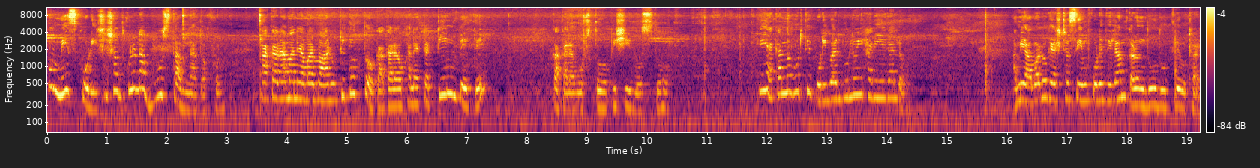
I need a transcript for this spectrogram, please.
খুব মিস করি, সেসবগুলো না বুঝতাম না তখন। কাকারা মানে আমার মা রুটি করতো, কাকারা ওখানে একটা টিন পেতে কাকারা বসতো, পিসি বসতো। এই একান্নবর্তী পরিবারগুলোই হারিয়ে গেল। আমি আবারও গ্যাসটা সেম করে দিলাম, কারণ দুধ উতলে ওঠার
